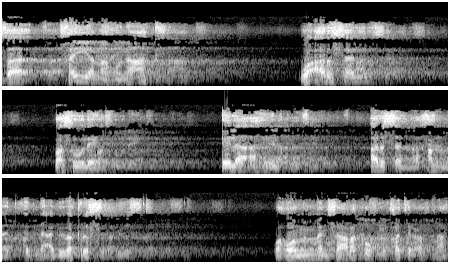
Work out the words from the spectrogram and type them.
فخيم هناك وأرسل رسولين إلى أهل الكوفة. أرسل محمد ابن أبي بكر الصديق وهو ممن شاركوا في قتل عثمان.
